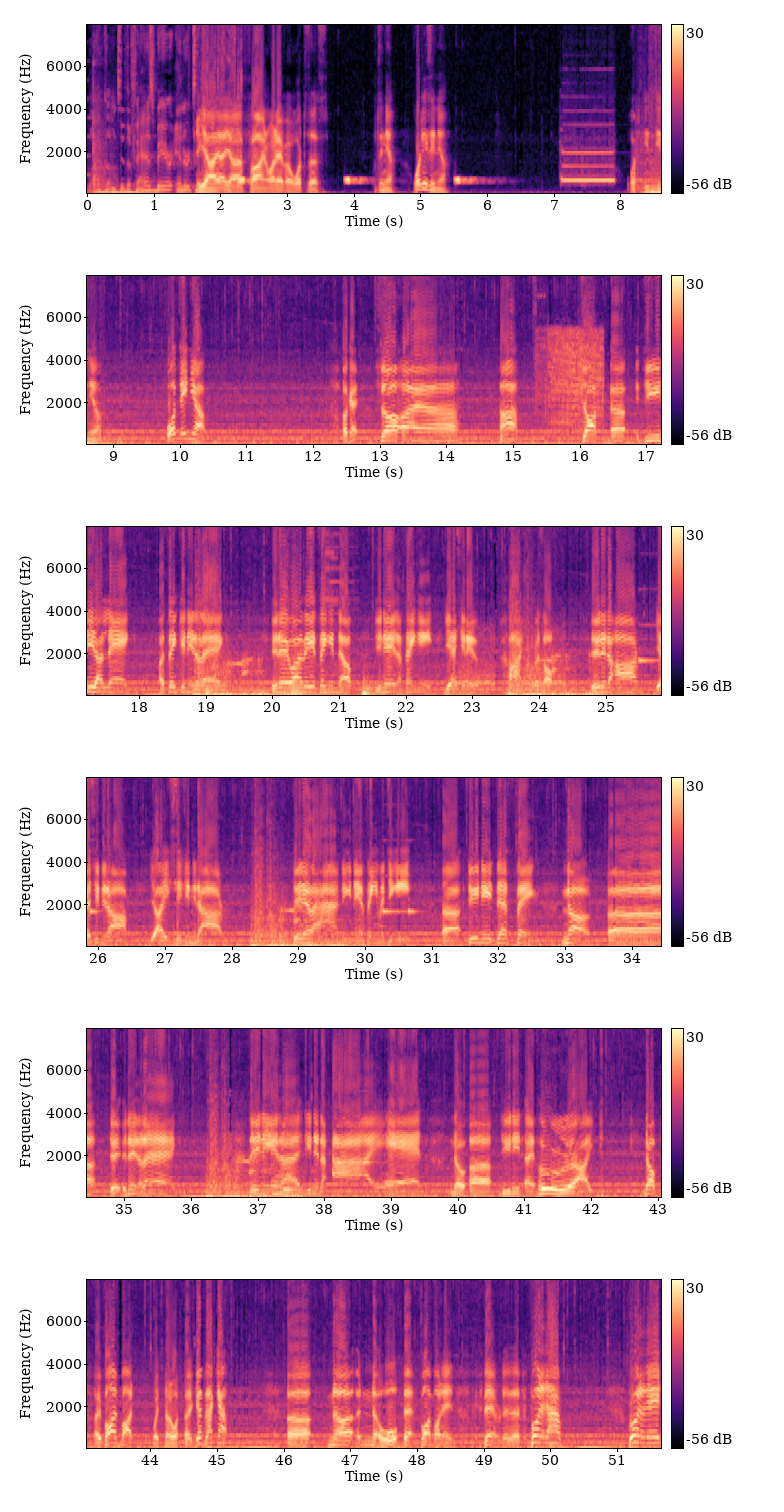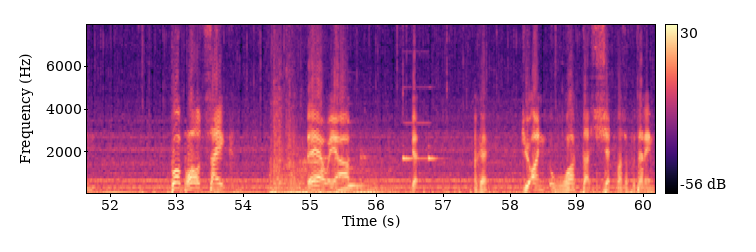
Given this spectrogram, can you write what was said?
Welcome to the Fazbear Entertainment. Yeah, yeah, yeah, fine, whatever. What's this? What's in here? What is in here? What is in here? What's in here? Okay, so, uh... Huh? Jock, uh, do you need a leg? I think you need a leg. You need one of these thingies? Nope. You need a thingy. Yes, you do. Hi, piss off. Do you need an arm? Yes, you need an arm. Yeah, you said you need an arm. You need a hand? Do you need a thingamajiggy? Uh, do you need this thing? No. Uh, do you need a leg? Do you need a, do you need an eye hand? No, uh, do you need a foot? Nope. A bonbon. Wait, no, wait. Hey, get back up. Uh, no, no. Oh, there, bonbon head. There, there, there. Put it out. Put it in. For Paul's sake. There we are. Get. Okay. Do you un- What the shit must I put that in?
